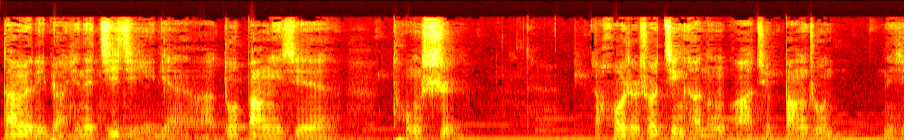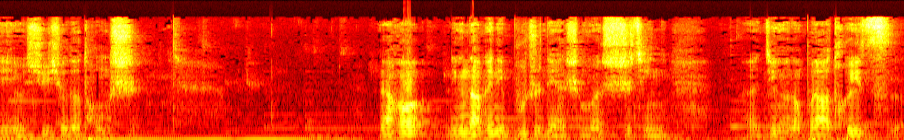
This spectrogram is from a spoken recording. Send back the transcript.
单位里表现的积极一点啊，多帮一些同事，或者说尽可能啊去帮助那些有需求的同事，然后领导给你布置点什么事情，呃，尽可能不要推辞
